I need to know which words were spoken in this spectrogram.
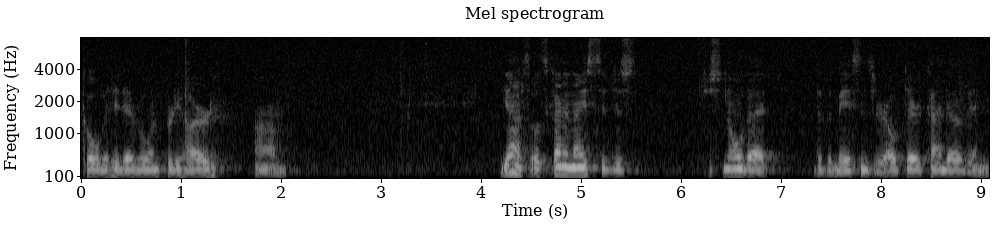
COVID hit everyone pretty hard. Um, yeah, so it's kind of nice to just just know that that the Masons are out there, kind of, and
